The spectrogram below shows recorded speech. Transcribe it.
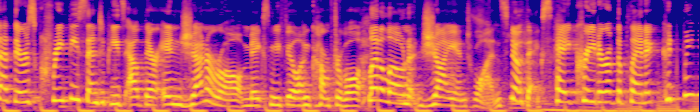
that there's creepy centipedes out there in general makes me feel uncomfortable, let alone giant ones. No thanks. Hey, creator of the planet, could we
